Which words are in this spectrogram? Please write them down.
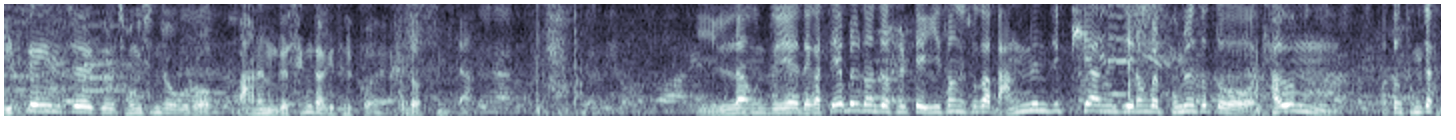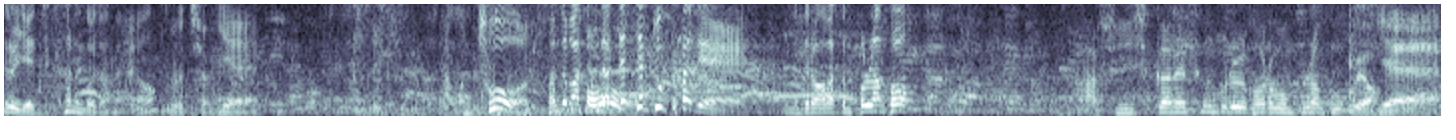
이때 이제 그 정신적으로 많은 그 생각이 들 거예요. 그렇습니다. 이 1라운드에 내가 잽을 던졌을 때 이 선수가 막는지 피하는지 이런 걸 보면서 또 다음 어떤 동작들을 예측하는 거잖아요. 그렇죠. 예. 자, 원투 던져봤습니다. 오. 잽잽 투까지 한번 들어가봤던 폴랑코. 아, 순식간에 승부를 걸어본 플랑코고요. 예.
